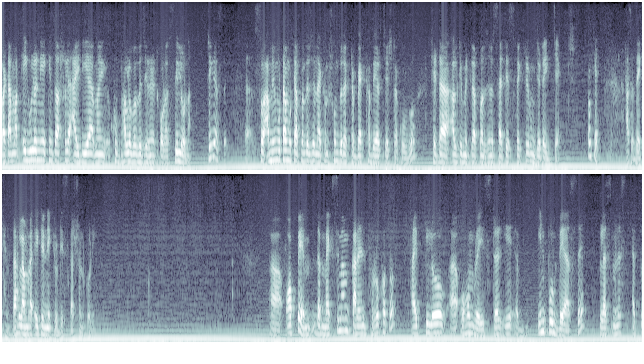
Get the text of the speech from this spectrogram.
বাট আমার এইগুলো নিয়ে কিন্তু আসলে আইডিয়া মানে খুব ভালোভাবে জেনারেট করা ছিল না, ঠিক আছে? সো আমি মোটামুটি আপনাদের জন্য এখন সুন্দর একটা ব্যাখ্যা দেওয়ার চেষ্টা করব, সেটা আলটিমেটলি আপনাদের জন্য স্যাটিসফ্যাক্টরি এবং যেটা এক্সাক্ট ওকে আচ্ছা দেখেন, তাহলে আমরা এটা নিয়ে একটু ডিসকাশন করি। অপেম দ্য ম্যাক্সিমাম কারেন্ট ধরো কত? Five kilo ohm resistor input দেওয়া আছে প্লাস মাইনাস এত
